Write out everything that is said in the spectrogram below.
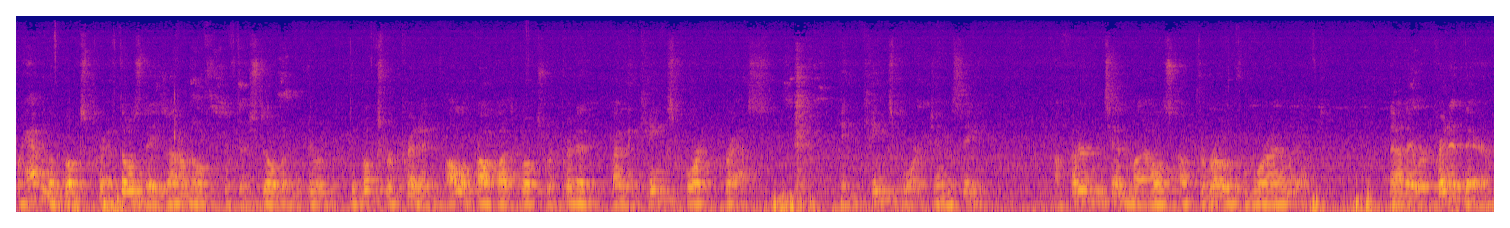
we're having the books, pr- at those days, I don't know if, if they're still, but they were, the books were printed, all of Prabhupada's books were printed by the Kingsport Press in Kingsport, Tennessee, 110 miles up the road from where I lived. Now, they were printed there,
